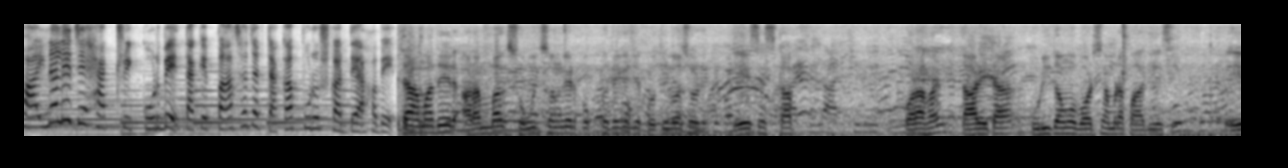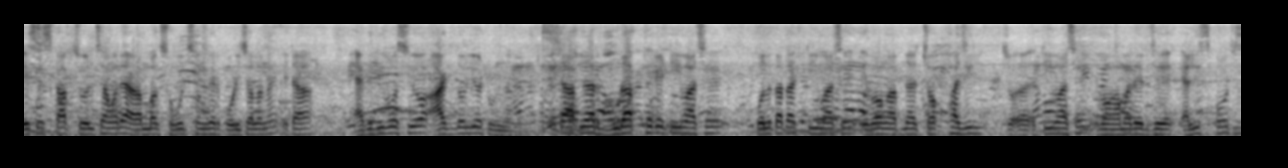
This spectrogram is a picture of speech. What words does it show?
ফাইনালে যে হ্যাটট্রিক করবে, তাকে পাঁচ হাজার টাকা পুরস্কার দেওয়া হবে। এটা আমাদের আরামবাগ সবুজ সংঘের পক্ষ থেকে যে প্রতি বছর এএসএস কাপ করা হয়, তার এটা কুড়িতম বর্ষে আমরা পা দিয়েছি। এএসএস কাপ চলছে আমাদের আরামবাগ সবুজ সংঘের পরিচালনায়। এটা এক দিবসীয় আট দলীয় টুর্নামেন্ট এটা আপনার বুড়াপ থেকে টিম আছে কলকাতার টিম আছে এবং আপনার চকফাজিল টিম আছে এবং আমাদের যে অ্যালি স্পোর্টস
